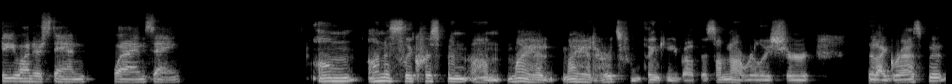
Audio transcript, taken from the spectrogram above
Do you understand what I'm saying? Um, honestly, Crispin, um, my head my head hurts from thinking about this. I'm not really sure that I grasp it.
